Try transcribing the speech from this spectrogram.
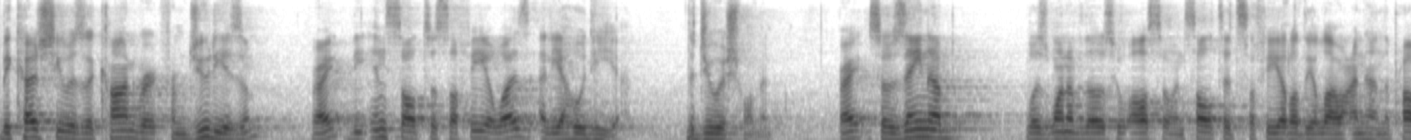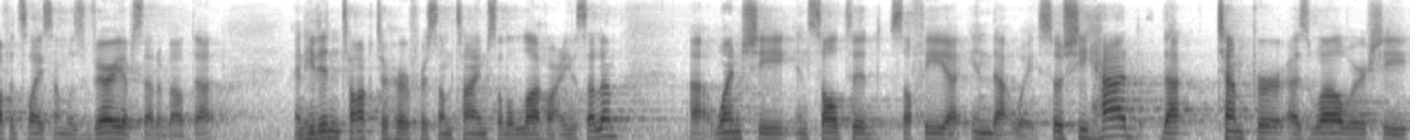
because she was a convert from Judaism, right, the insult to Safiya was al Yahudiyya, the Jewish woman, right? So Zainab was one of those who also insulted Safiya radiallahu anha, and the Prophet was very upset about that. And he didn't talk to her for some time, sallallahu alayhi wasallam, uh, when she insulted Safiya in that way. So she had that temper as well, where she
